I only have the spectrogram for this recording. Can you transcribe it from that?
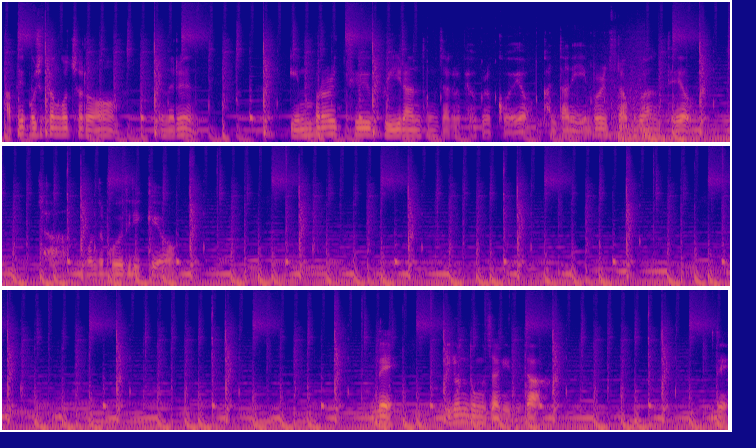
앞에 보셨던 것처럼 오늘은 인벌트 V라는 동작을 배워볼 거예요. 간단히 인벌트라고도 하는데요. 자, 먼저 보여드릴게요. 네, 이런 동작입니다. 네,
